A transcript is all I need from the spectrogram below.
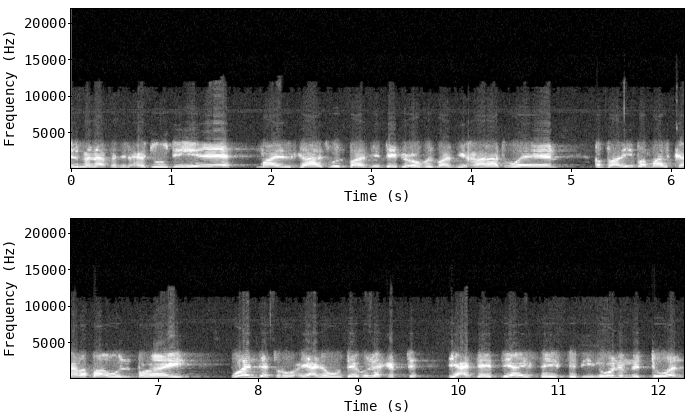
المنافذ الحدودية مال الغاز والبنزين دا يبيعوه بالبنزينخانات وين؟ الضريبة مال الكهرباء والماي. وين دا تروح؟ يعني هو يقول لك انت يعني يستدينون من الدول.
